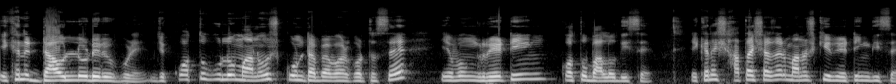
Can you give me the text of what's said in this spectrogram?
এখানে ডাউনলোডের উপরে যে কতগুলো মানুষ কোনটা ব্যবহার করতেছে এবং রেটিং কত ভালো দিছে। এখানে সাতাশ হাজার মানুষ কি রেটিং দিছে?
